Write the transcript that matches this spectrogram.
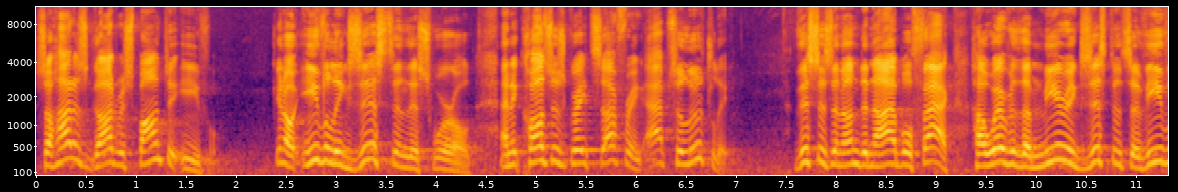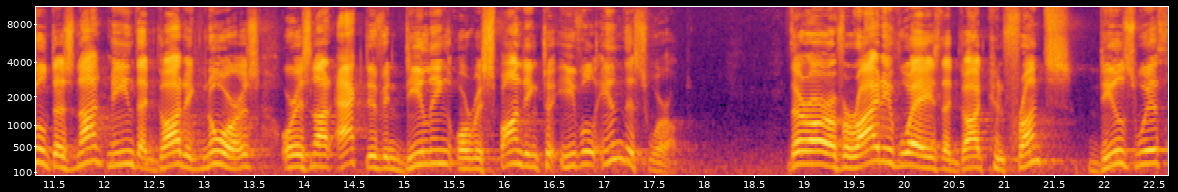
So how does God respond to evil? You know, evil exists in this world and it causes great suffering, absolutely. This is an undeniable fact. However, the mere existence of evil does not mean that God ignores or is not active in dealing or responding to evil in this world. There are a variety of ways that God confronts, deals with,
